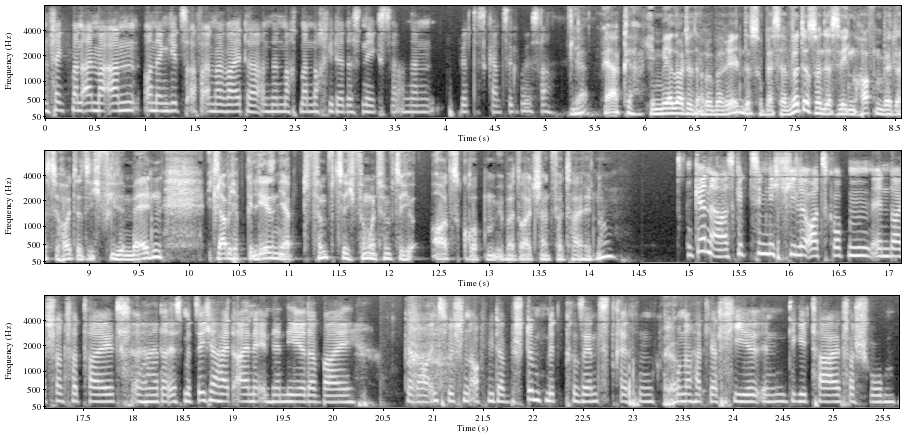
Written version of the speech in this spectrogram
dann fängt man einmal an und dann geht es auf einmal weiter und dann macht man noch wieder das nächste und dann wird das Ganze größer. Ja, ja klar. Je mehr Leute darüber reden, desto besser wird es und deswegen hoffen wir, dass heute sich viele melden. Ich glaube, ich habe gelesen, ihr habt 50, 55 Ortsgruppen über Deutschland verteilt, ne? Genau, es gibt ziemlich viele Ortsgruppen in Deutschland verteilt. Äh, da ist mit Sicherheit eine in der Nähe dabei. Genau, inzwischen auch wieder bestimmt mit Präsenztreffen. Corona ja. hat ja viel in digital verschoben.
